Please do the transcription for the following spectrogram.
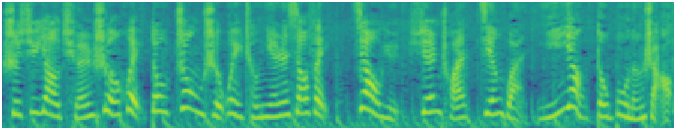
是，需要全社会都重视未成年人消费，教育、宣传、监管一样都不能少。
